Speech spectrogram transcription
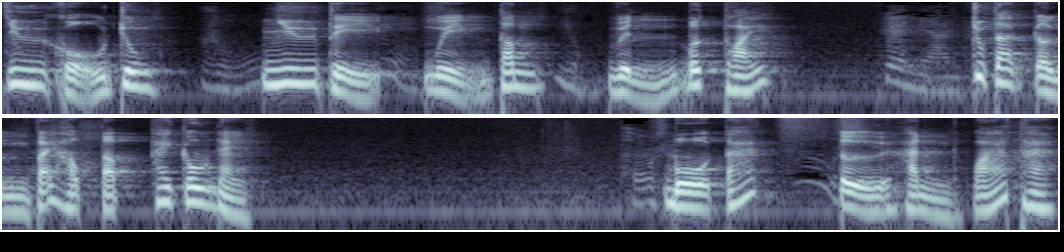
chư khổ trung, như thị nguyện tâm vĩnh bất thoái. Chúng ta cần phải học tập hai câu này. Bồ tát tự hành hóa tha.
